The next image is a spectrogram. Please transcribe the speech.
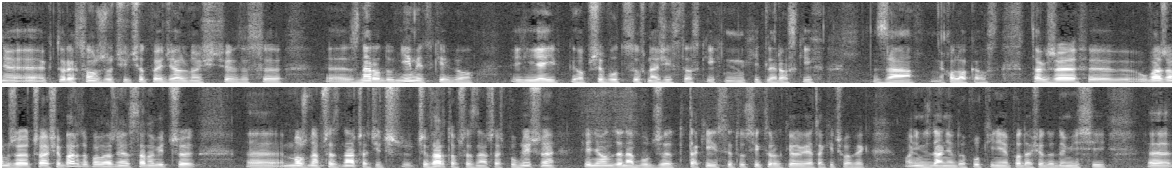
e, które chcą rzucić odpowiedzialność z, z narodu niemieckiego i jego przywódców nazistowskich, hitlerowskich za Holokaust. Także y, uważam, że trzeba się bardzo poważnie zastanowić, czy e, można przeznaczać i czy, czy warto przeznaczać publiczne pieniądze na budżet takiej instytucji, którą kieruje taki człowiek. Moim zdaniem, dopóki nie poda się do dymisji, e,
